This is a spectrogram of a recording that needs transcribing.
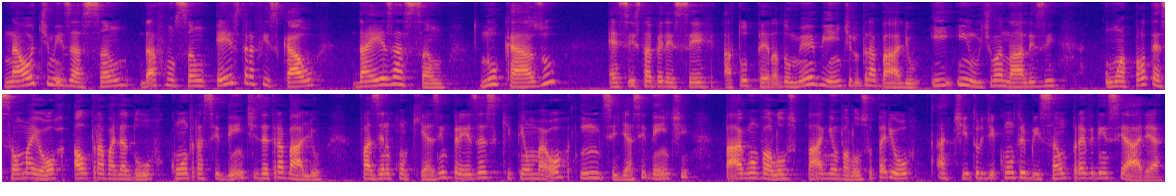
na otimização da função extrafiscal da exação. No caso, é se estabelecer a tutela do meio ambiente do trabalho e, em última análise, uma proteção maior ao trabalhador contra acidentes de trabalho, fazendo com que as empresas que têm um maior índice de acidente paguem um valor, paguem um valor superior a título de contribuição previdenciária.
